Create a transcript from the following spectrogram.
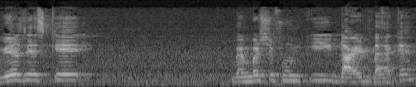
वेयर्स ये इसके मेंबर शिफून की डाइट बैक है।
